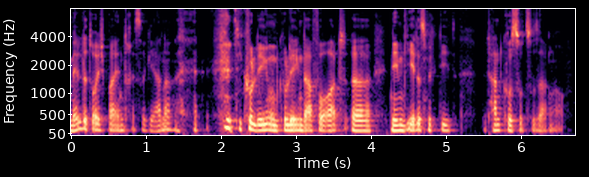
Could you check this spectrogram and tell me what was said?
meldet euch bei Interesse gerne. die Kolleginnen und Kollegen da vor Ort äh, nehmen jedes Mitglied mit Handkuss sozusagen auf.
